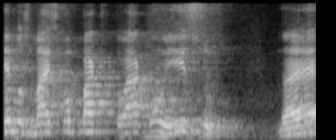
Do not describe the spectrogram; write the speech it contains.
Temos mais compactuar com isso. Não é?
